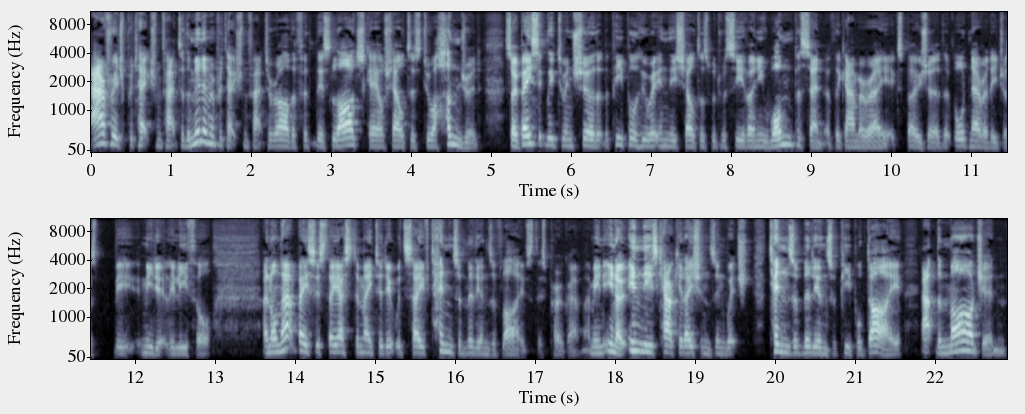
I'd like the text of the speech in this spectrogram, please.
average protection factor, the minimum protection factor, rather, for this large scale shelters to 100. So basically, to ensure that the people who were in these shelters would receive only 1% of the gamma ray exposure that ordinarily just be immediately lethal. And on that basis, they estimated it would save tens of millions of lives, this program. I mean, you know, in these calculations in which tens of millions of people die, at the margin,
